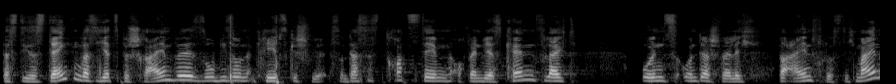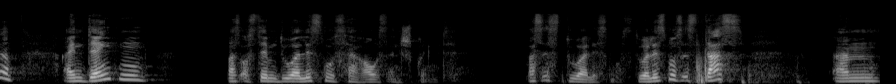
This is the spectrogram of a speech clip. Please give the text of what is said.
dass dieses Denken, was ich jetzt beschreiben will, so wie so ein Krebsgeschwür ist. Und das ist trotzdem, auch wenn wir es kennen, vielleicht uns unterschwellig beeinflusst. Ich meine, ein Denken, was aus dem Dualismus heraus entspringt. Was ist Dualismus? Dualismus ist das, ähm,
